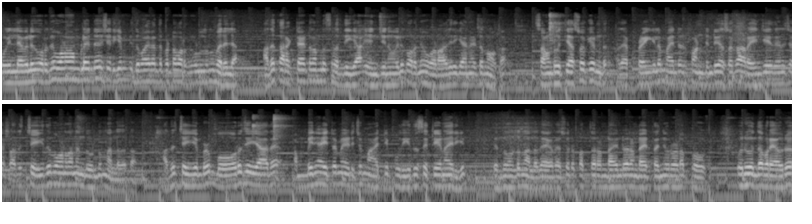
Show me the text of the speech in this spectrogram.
ഓയിൽ ലെവൽ കുറഞ്ഞു പോണ കംപ്ലയിന്റ് ശരിക്കും ഇതുമായി ബന്ധപ്പെട്ട വർക്കുകളിലൊന്നും വരില്ല. അത് കറക്റ്റായിട്ട് നമ്മൾ ശ്രദ്ധിക്കുക. എൻജിൻ ഓയിൽ കുറഞ്ഞ് ഓടാതിരിക്കാനായിട്ട് നോക്കാം. സൗണ്ട് വ്യത്യാസമൊക്കെ ഉണ്ട് അത് എപ്പോഴെങ്കിലും അതിന്റെ ഒരു ഫണ്ടിന്റെ കേസൊക്കെ അറേഞ്ച് ചെയ്തതിന് ശേഷം അത് ചെയ്തു പോകണതാണ് എന്തുകൊണ്ടും നല്ലത് കേട്ടോ. അത് ചെയ്യുമ്പോഴും ബോറ് ചെയ്യാതെ കമ്പനി ഐറ്റം മേടിച്ച് മാറ്റി പുതിയത് സെറ്റ് ചെയ്യണമായിരിക്കും എന്തുകൊണ്ടും നല്ലത്. ഏകദേശം ഒരു പത്തോ രണ്ടായിരം രൂപ രണ്ടായിരത്തി അഞ്ഞൂറ് രൂപയുടെ പ്രോ ഒരു എന്താ പറയുക ഒരു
